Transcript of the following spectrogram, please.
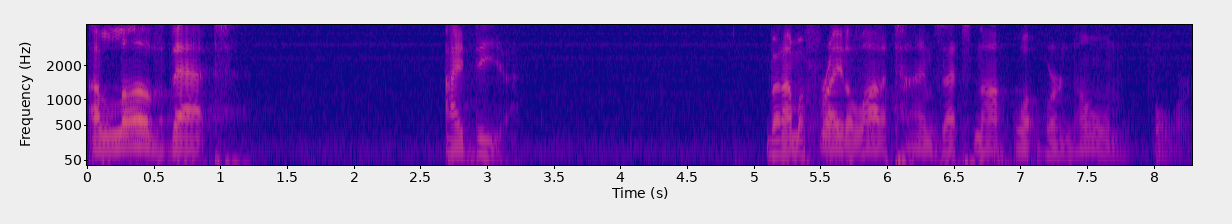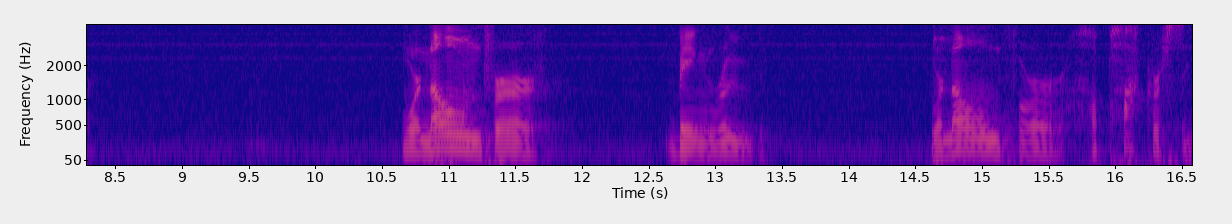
I love that idea. But I'm afraid a lot of times that's not what we're known for. We're known for being rude. We're known for hypocrisy.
